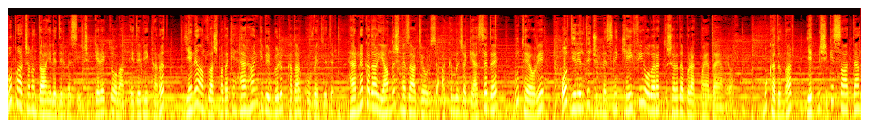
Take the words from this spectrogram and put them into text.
Bu parçanın dahil edilmesi için gerekli olan edebi kanıt, yeni antlaşmadaki herhangi bir bölüm kadar kuvvetlidir. Her ne kadar yanlış mezar teorisi akıllıca gelse de, bu teori o dirildi cümlesini keyfi olarak dışarıda bırakmaya dayanıyor. Bu kadınlar 72 saatten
